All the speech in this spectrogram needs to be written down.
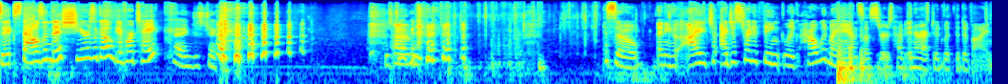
6,000 ish years ago, give or take. Okay, I'm just checking. just Um, checking. So, anywho, I, ch- I just try to think like how would my ancestors have interacted with the divine,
